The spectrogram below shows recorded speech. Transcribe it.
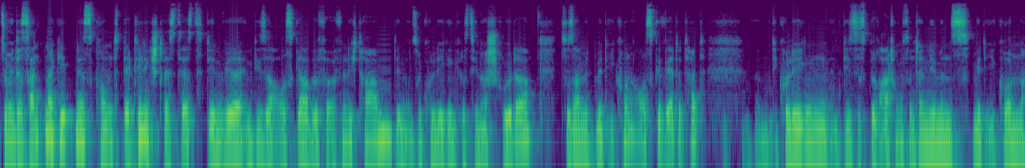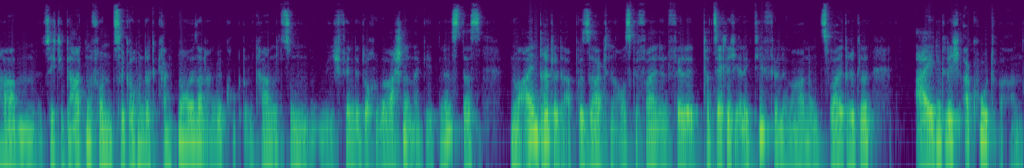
Zum interessanten Ergebnis kommt der Klinikstresstest, den wir in dieser Ausgabe veröffentlicht haben, den unsere Kollegin Christina Schröder zusammen mit MedEcon ausgewertet hat. Die Kollegen dieses Beratungsunternehmens MedEcon haben sich die Daten von ca. 100 Krankenhäusern angeguckt und kamen zum, wie ich finde, doch überraschenden Ergebnis, dass nur ein Drittel der abgesagten ausgefallenen Fälle tatsächlich Elektivfälle waren und zwei Drittel eigentlich akut waren.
